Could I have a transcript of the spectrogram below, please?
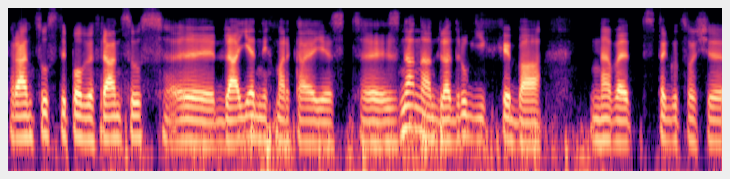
Francuz, typowy Francuz. E, dla jednych marka jest e, znana, dla drugich chyba nawet z tego co się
